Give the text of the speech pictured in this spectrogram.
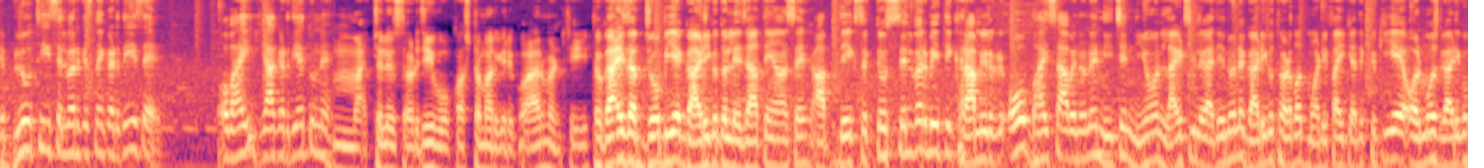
ये ब्लू थी सिल्वर किसने कर दी इसे? ओ भाई, क्या कर दिया तूने? एक्चुअली सर जी, वो कस्टमर की रिक्वायरमेंट थी। तो गाइज़ अब जो भी है, गाड़ी को तो ले जाते हैं यहाँ से। आप देख सकते हो सिल्वर भी इतनी खराब नहीं लग रही। ओ भाई साहब, इन्होंने नीचे नियॉन लाइट्स भी लगा दी इन्होंने गाड़ी को थोड़ा बहुत मॉडिफाई किया था, क्योंकि ये ऑलमोस्ट गाड़ी को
